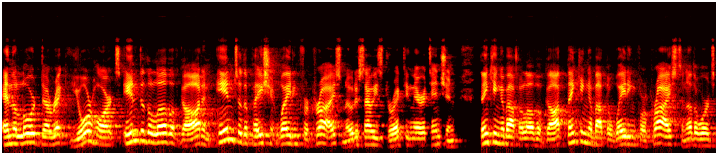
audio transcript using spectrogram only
And the Lord direct your hearts into the love of God and into the patient waiting for Christ. Notice how he's directing their attention, thinking about the love of God, thinking about the waiting for Christ. In other words,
